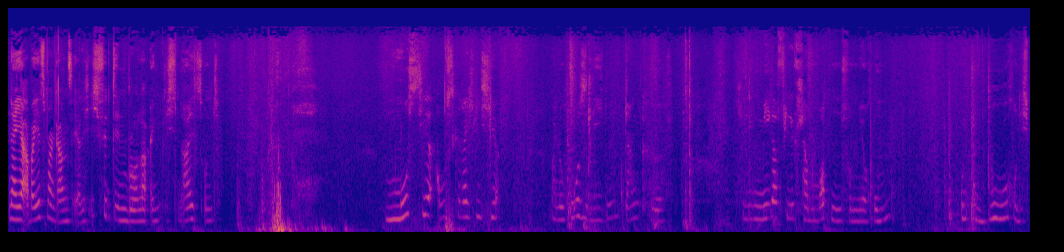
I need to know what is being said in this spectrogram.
Naja, aber jetzt mal ganz ehrlich. Ich finde den Brawler eigentlich nice und muss hier ausgerechnet hier meine Hose liegen. Danke. Hier liegen mega viele Klamotten von mir rum. Und ein Buch. Und ich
